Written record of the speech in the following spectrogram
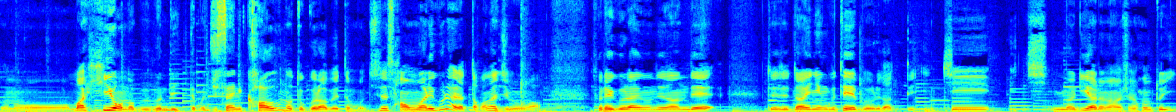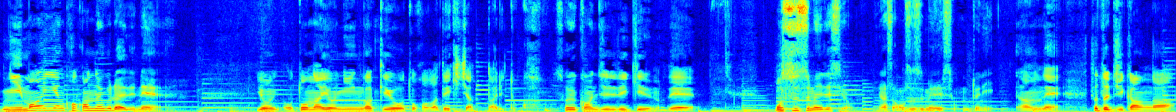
その、まあ、費用の部分で言っても、実際に買うのと比べても、実際3割ぐらいだったかな、自分は。それぐらいの値段で、で、ダイニングテーブルだって、1、1まあ、リアルな話は本当に2万円かかんないぐらいでね、大人4人掛け用とかができちゃったりとか、そういう感じでできるので、おすすめですよ。皆さんおすすめです。本当に。あのね、ちょっと時間が、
